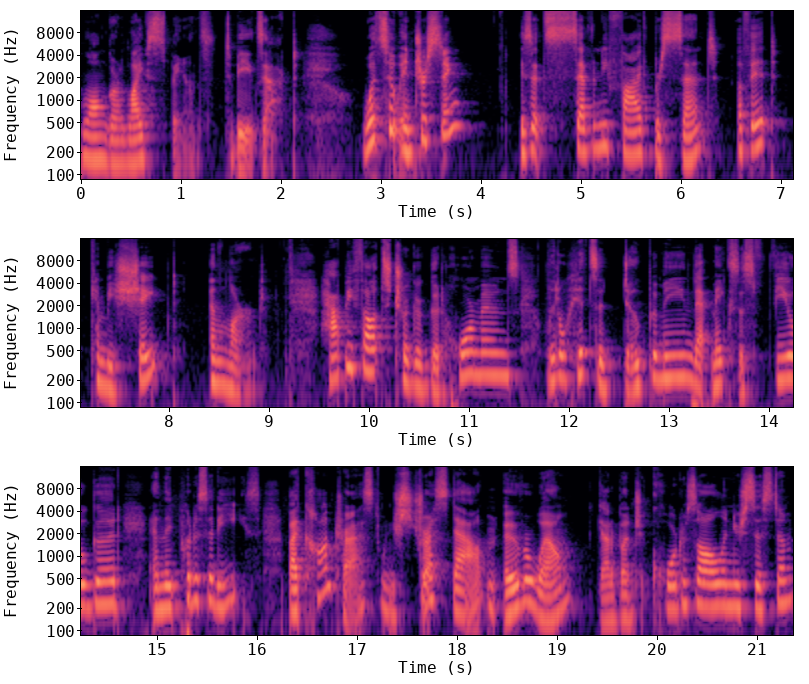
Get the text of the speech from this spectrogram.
longer lifespans, to be exact. What's so interesting? is that 75% of it can be shaped and learned. Happy thoughts trigger good hormones, little hits of dopamine that makes us feel good, and they put us at ease. By contrast, when you're stressed out and overwhelmed, got a bunch of cortisol in your system,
